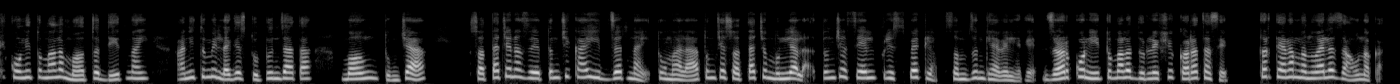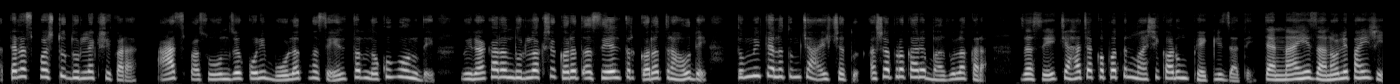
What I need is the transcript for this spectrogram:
की कोणी तुम्हाला महत्त्व देत नाही आणि तुम्ही लगेच तुटून जाता. मग तुमच्या स्वतःच्या नजरेत तुमची काही इज्जत नाही. तुम्हाला तुमच्या स्वतःच्या मूल्याला तुमच्या सेल्फ रिस्पेक्टला समजून घ्यावे लागेल. जर कोणी तुम्हाला दुर्लक्ष करत असेल तर त्याला मनवायला जाऊ नका. त्याला स्पष्ट दुर्लक्ष करा. आजपासून जर कोणी बोलत नसेल तर नको बोलू दे. विनाकारण दुर्लक्ष करत असेल तर करत राहू दे. तुम्ही त्याला तुमच्या आयुष्यातून अशा प्रकारे बाजूला करा. जसे चहाच्या कपातून माशी काढून फेकली जाते. त्यांना हे जाणवले पाहिजे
